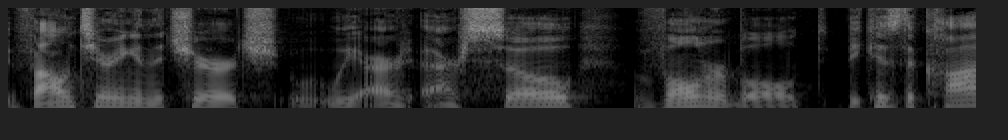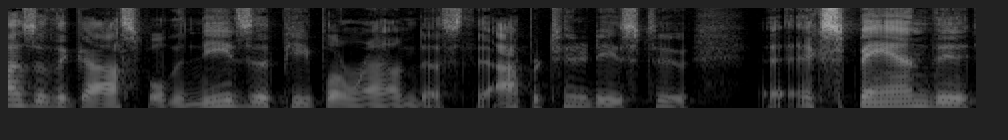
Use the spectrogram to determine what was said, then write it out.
volunteering in the church, we are, are so vulnerable because the cause of the gospel, the needs of the people around us, the opportunities to uh, expand the,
